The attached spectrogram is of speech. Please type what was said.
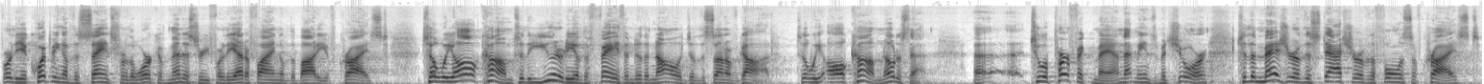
for the equipping of the saints for the work of ministry, for the edifying of the body of Christ, till we all come to the unity of the faith and to the knowledge of the Son of God. Till we all come, notice that. Uh, to a perfect man, that means mature, to the measure of the stature of the fullness of Christ,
